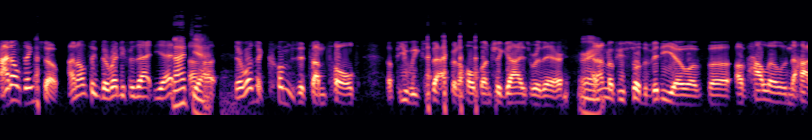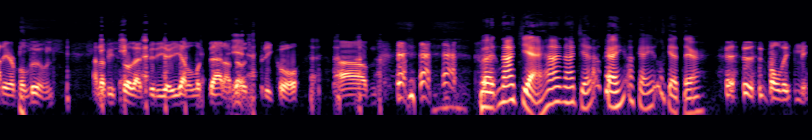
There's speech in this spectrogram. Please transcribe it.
I don't think so. I don't think they're ready for that yet. Not yet. Uh, there was a Kumsitz, I'm told, a few weeks back when a whole bunch of guys were there. Right. I don't know if you saw the video of uh, of Hallel in the hot air balloon. I don't know if you saw that video. You got to look that up. That was pretty cool. Um, But not yet, huh? Not yet. Okay, okay, it'll get there. believe me,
